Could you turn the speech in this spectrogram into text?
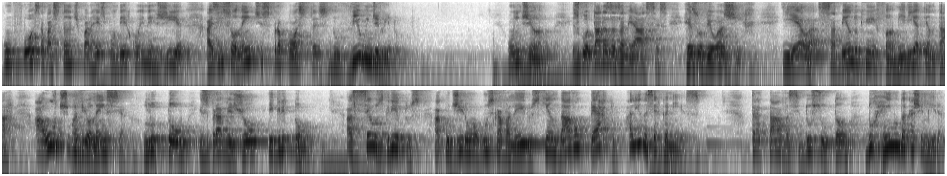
com força bastante para responder com energia às insolentes propostas do vil indivíduo. O indiano, esgotadas as ameaças, resolveu agir. E ela, sabendo que o infame iria tentar a última violência, lutou, esbravejou e gritou. A seus gritos acudiram alguns cavaleiros que andavam perto, ali nas cercanias. Tratava-se do sultão do reino da Caxemira.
